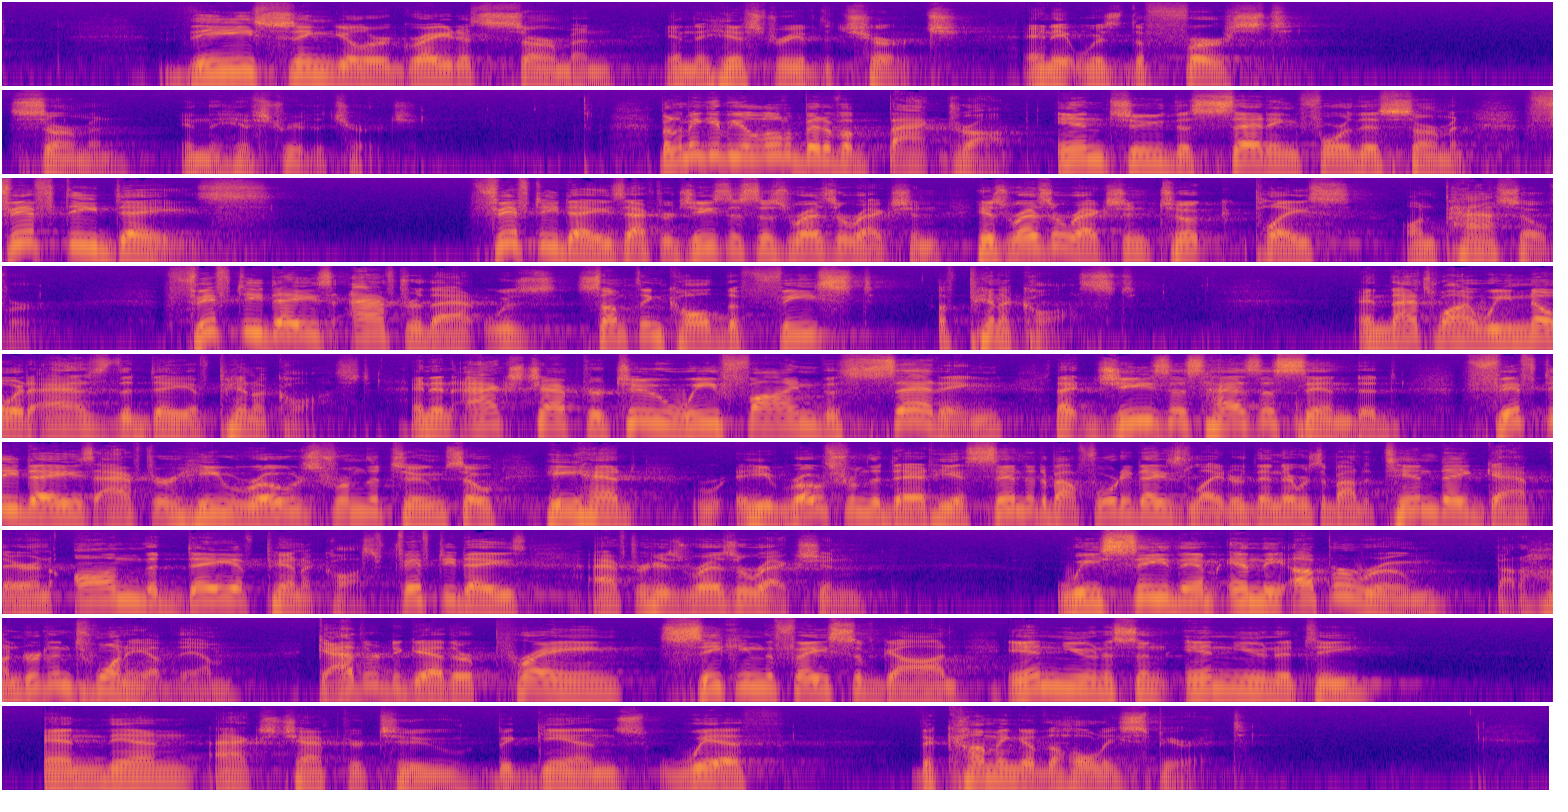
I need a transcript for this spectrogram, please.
the singular greatest sermon in the history of the church. And it was the first sermon in the history of the church. But let me give you a little bit of a backdrop into the setting for this sermon. 50 days, 50 days after Jesus' resurrection, his resurrection took place on Passover. 50 days after that was something called the Feast of Pentecost. And that's why we know it as the day of Pentecost. And in Acts chapter 2, we find the setting that Jesus has ascended 50 days after he rose from the tomb. So he had he rose from the dead, he ascended about 40 days later, then there was about a 10-day gap there, and on the day of Pentecost, 50 days after his resurrection, we see them in the upper room, about 120 of them, gathered together, praying, seeking the face of God in unison, in unity. And then Acts chapter 2 begins with the coming of the Holy Spirit.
